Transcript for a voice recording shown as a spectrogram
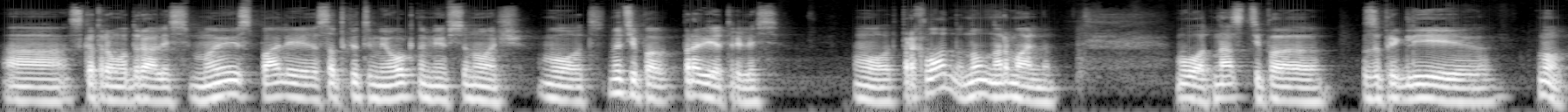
а, с которым вот дрались, мы спали с открытыми окнами всю ночь. Вот. Ну, типа, проветрились. Вот. Прохладно, но нормально. Вот. Нас, типа, запрягли, ну,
